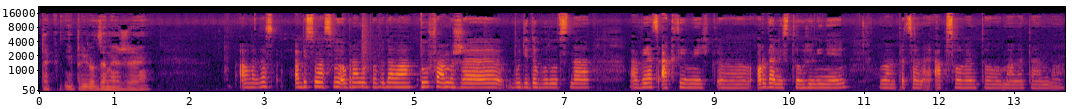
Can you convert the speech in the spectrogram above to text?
tak je prirodzené, že... Ale zase, aby som na svoju obranu povedala, dúfam, že bude do budúcna viac aktívnych e, organistov v Žiline. Máme predsa len aj absolventov, máme tam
